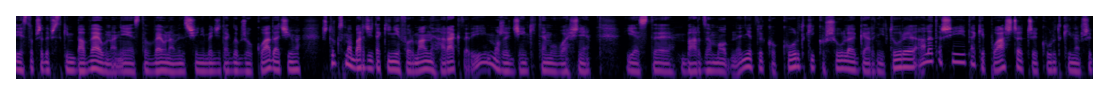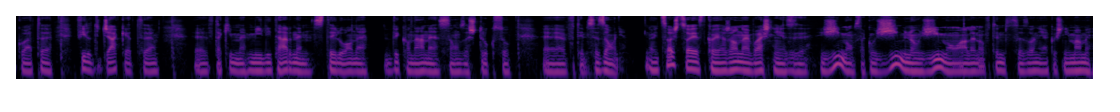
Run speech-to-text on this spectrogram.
jest to przede wszystkim bawełna, nie jest to wełna, więc się nie będzie tak dobrze układać. I sztruks ma bardziej taki nieformalny charakter i może dzięki temu właśnie jest e, bardzo modny. Nie tylko kurtki, koszule, garnitury, ale też i takie płaszcze czy kurtki, na przykład e, field jacket e, e, w takim militarnym stylu. One wykonane są ze sztruksu w tym sezonie. No i coś, co jest kojarzone właśnie z zimą, z taką zimną zimą, ale no w tym sezonie jakoś nie mamy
